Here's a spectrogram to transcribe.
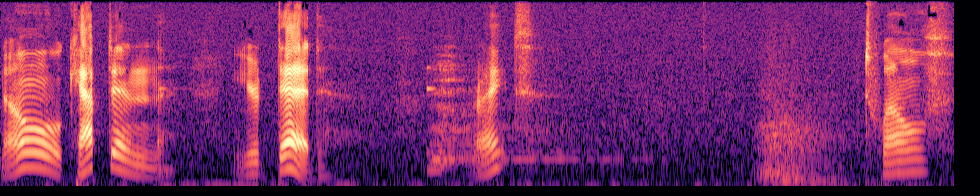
No, Captain! You're dead. Right? 12,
